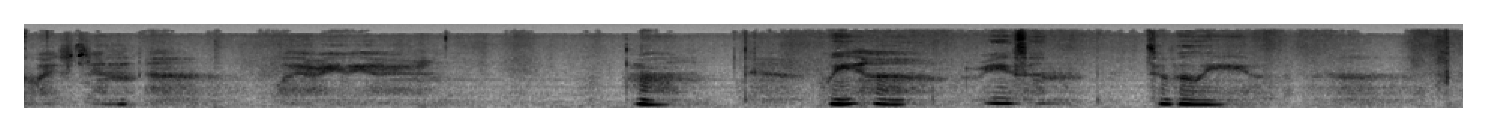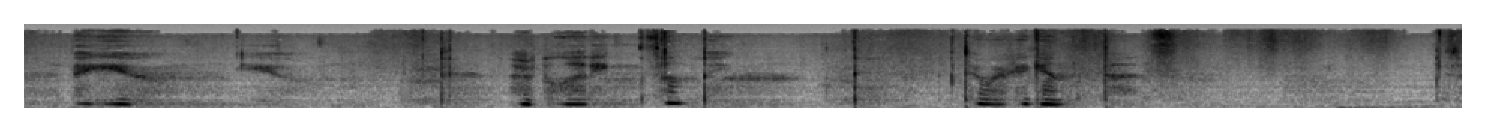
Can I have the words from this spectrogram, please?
question. Why are you here? Well, we have reason to believe that you you are plotting something to work against us. So,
